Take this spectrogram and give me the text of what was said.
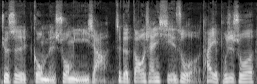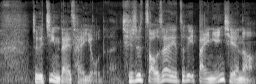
就是跟我们说明一下这个高山协作，它也不是说这个近代才有的。其实早在这个一百年前呢，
